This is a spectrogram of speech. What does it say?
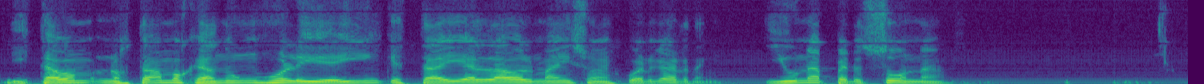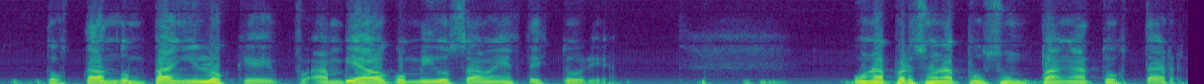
y estábamos, nos estábamos quedando en un Holiday Inn que está ahí al lado del Madison Square Garden y una persona tostando un pan y los que han viajado conmigo saben esta historia una persona puso un pan a tostar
